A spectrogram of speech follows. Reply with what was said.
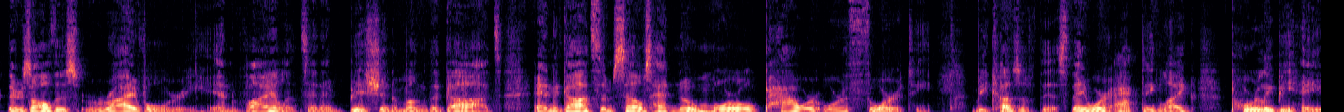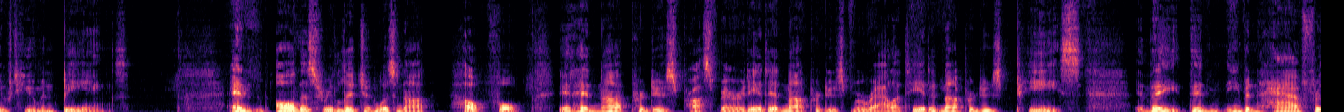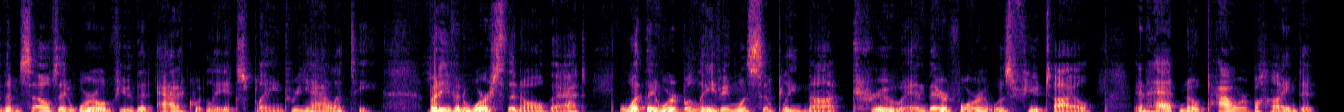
There's all this rivalry and violence and ambition among the gods, and the gods themselves had no moral power or authority. Because of this, they were acting like poorly behaved human beings. And all this religion was not helpful. It had not produced prosperity. It had not produced morality. It had not produced peace. They didn't even have for themselves a worldview that adequately explained reality. But even worse than all that, what they were believing was simply not true, and therefore it was futile and had no power behind it.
